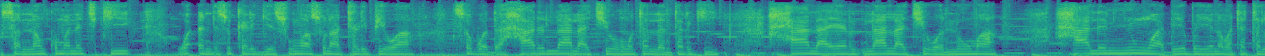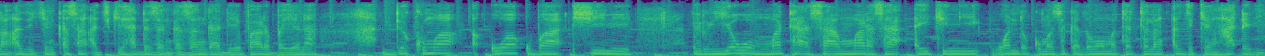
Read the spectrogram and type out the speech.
sannan kuma na ciki waɗanda suka rage su ma suna ta rufewa saboda harin lalacewan wutar lantarki halayen lalacewan noma halin yunwa da ya bayyana wa tattalin arzikin kasan a ciki har da zanga-zanga da ya fara bayyana. Da kuma uwa uba shine yawan matasa marasa aikin yi wanda kuma suka zama matattalin arzikin haɗari.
